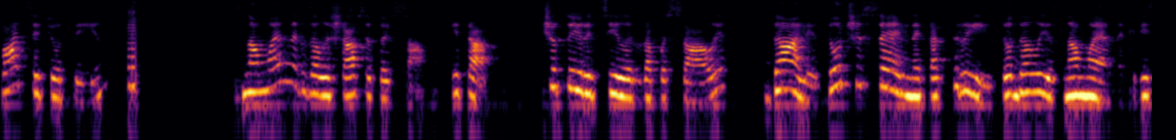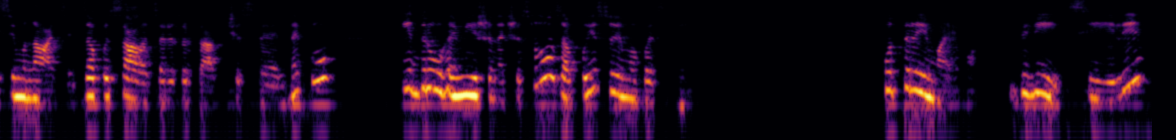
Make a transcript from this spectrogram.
21, знаменник залишався той самий. І так, 4 цілих записали, Далі до чисельника 3 додали знаменник 18, записали це результат чисельнику. І друге мішане число записуємо без змін. Отримаємо 2 цілі.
